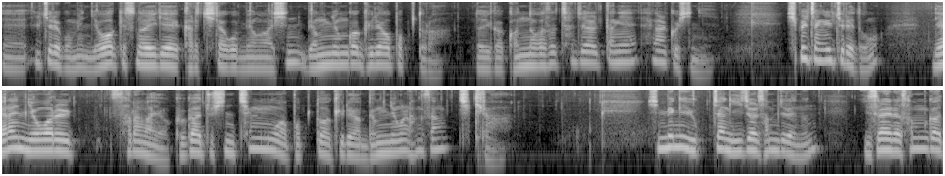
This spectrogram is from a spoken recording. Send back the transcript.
1절에 보면 여호와께서 너에게 가르치라고 명하신 명령과 규례와 법도라 너희가 건너가서 차지할 땅에 행할 것이니 11장 1절에도 내 하나님 여호와를 사랑하여 그가 주신 책무와 법도와 규례와 명령을 항상 지키라. 신명기 6장 2절 3절에는 이스라엘의 삼가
